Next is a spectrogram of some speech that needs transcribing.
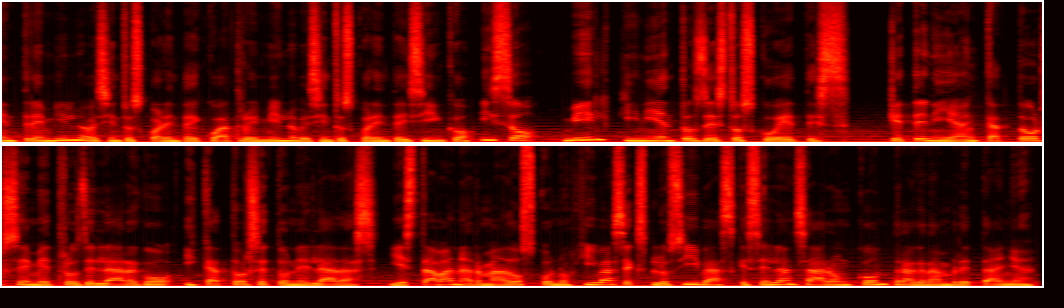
entre 1944 y 1945 hizo 1.500 de estos cohetes que tenían 14 metros de largo y 14 toneladas y estaban armados con ojivas explosivas que se lanzaron contra Gran Bretaña.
